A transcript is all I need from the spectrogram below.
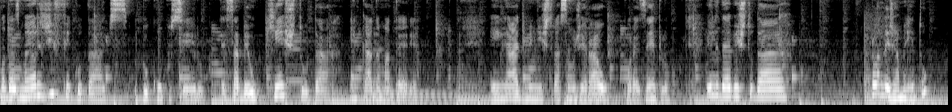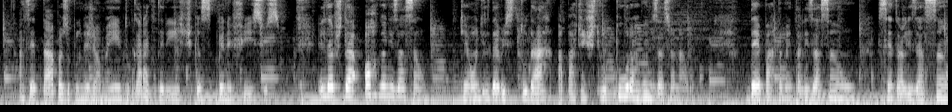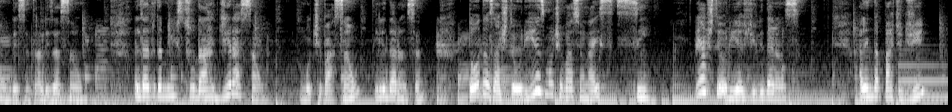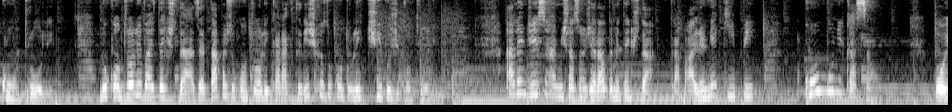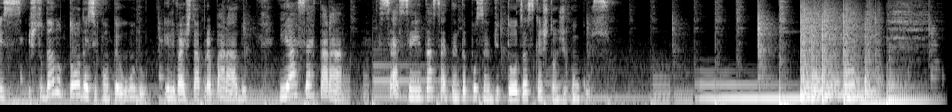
das maiores dificuldades do concurseiro é saber o que estudar em cada matéria. Em administração geral, por exemplo, ele deve estudar planejamento, as etapas do planejamento, características, benefícios. Ele deve estudar organização, que é onde ele deve estudar a parte de estrutura organizacional, departamentalização, centralização, descentralização. Ele deve também estudar direção, motivação e liderança. Todas as teorias motivacionais, sim, e as teorias de liderança. Além da parte de controle, no controle, vai ter que estudar as etapas do controle, características do controle e tipos de controle. Além disso, em administração geral também tem que estudar trabalho em equipe, comunicação, pois estudando todo esse conteúdo, ele vai estar preparado e acertará 60 a 70% de todas as questões de concurso.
